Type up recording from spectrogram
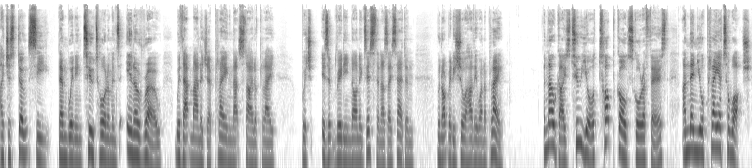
I just don't see them winning two tournaments in a row with that manager playing that style of play, which isn't really non existent, as I said, and we're not really sure how they want to play. But now, guys, to your top goal scorer first, and then your player to watch.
